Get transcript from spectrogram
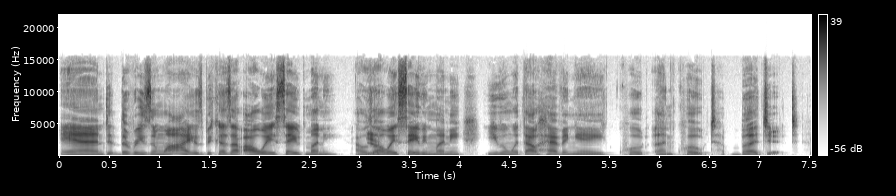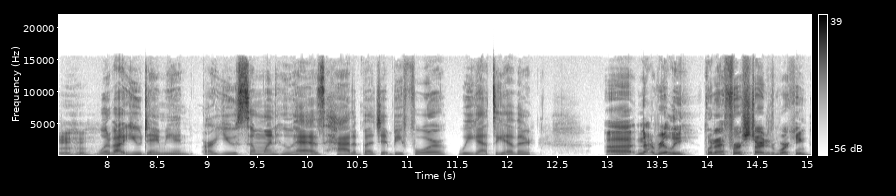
And the reason why is because I've always saved money. I was Yeah. always saving money, even without having a quote unquote budget. hmm What about you, Damien? Are you someone who has had a budget before we got together? Uh, not really. When I first started working,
